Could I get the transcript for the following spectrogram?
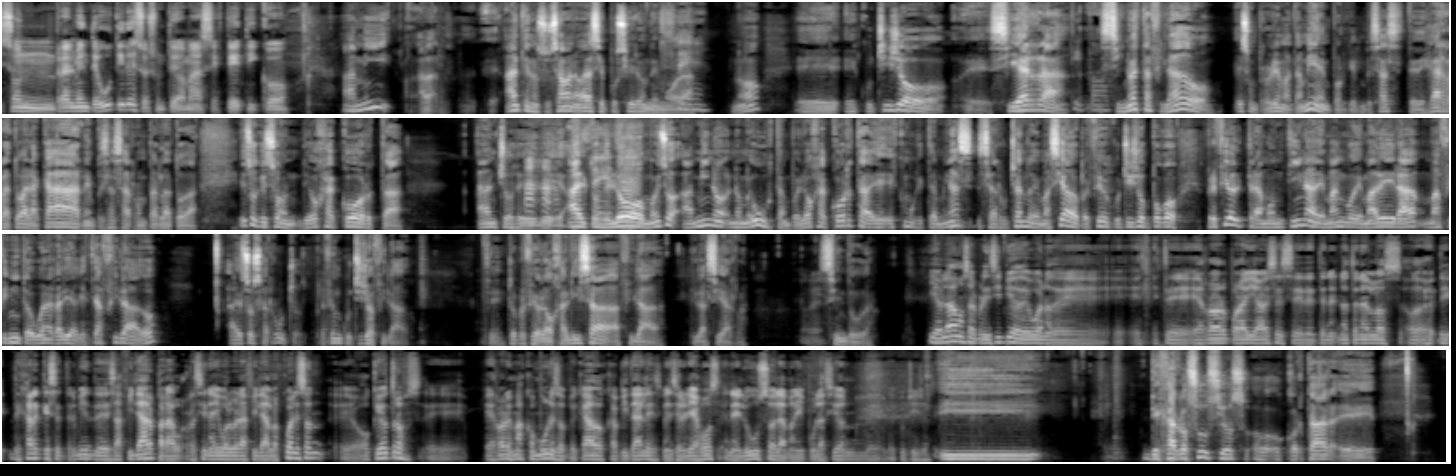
¿Son realmente útiles o es un tema más estético? A mí, a ver, antes no se usaban, ahora se pusieron de moda, Sí. ¿no? Eh, el cuchillo eh, cierra, Tipo- si no está afilado, es un problema también, porque empezás, te desgarra toda la carne, empezás a romperla toda. Eso que son de hoja corta, anchos de, Ajá, de- altos sí, de sí. lomo, eso a mí no, no me gustan, porque la hoja corta es, es como que terminás serruchando demasiado, prefiero el cuchillo un poco, prefiero el tramontina de mango de madera, más finito, de buena calidad, que esté afilado, a esos serruchos, prefiero un cuchillo afilado. Sí, yo prefiero la hoja lisa afilada que la sierra, sin duda. Y hablábamos al principio de, bueno, de eh, este error por ahí a veces eh, de tener- no tenerlos, o de dejar que se terminen de desafilar para recién ahí volver a afilarlos. ¿Cuáles son, eh, o qué otros errores más comunes o pecados capitales mencionarías vos en el uso, la manipulación de, cuchillos? y dejarlos sucios o, cortar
